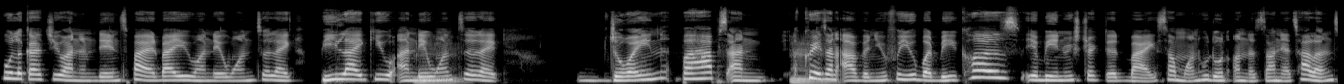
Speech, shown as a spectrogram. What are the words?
who look at you and they're inspired by you and they want to like be like you and they want Mhm. to like join perhaps and create an avenue for you but because you're being restricted by someone who don't understand your talents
